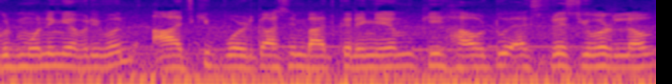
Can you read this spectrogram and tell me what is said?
गुड मॉर्निंग एवरीवन। आज की पॉडकास्ट में बात करेंगे हम कि how to express your love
